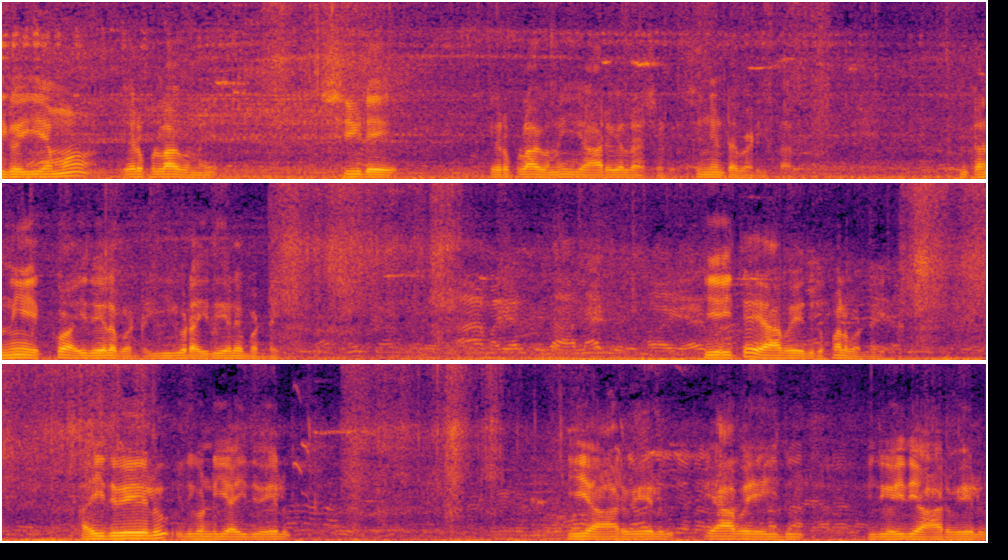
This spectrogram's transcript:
ఇక ఏమో ఎరుపులాగా ఉన్నాయి సీడే ఎరుపులాగా ఉన్నాయి ఆరు వేలు రాశారు సింజంటా అడుగుతారు ఇంకా అన్నీ ఎక్కువ ఐదు వేలే పడ్డాయి. ఇవి కూడా ఐదు వేలే పడ్డాయి. ఇవి అయితే యాభై ఐదు రూపాయలు పడ్డాయి. ఐదు వేలు ఇదిగోండి ఈ ఐదు వేలు. ఈ ఆరు వేలు యాభై ఐదు ఇదిగో ఇది ఆరు వేలు.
